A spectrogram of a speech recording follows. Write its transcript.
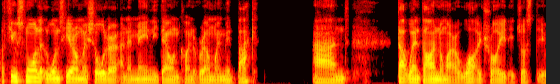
a few small little ones here on my shoulder and then mainly down kind of around my mid back. And that went on no matter what I tried, it just it,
